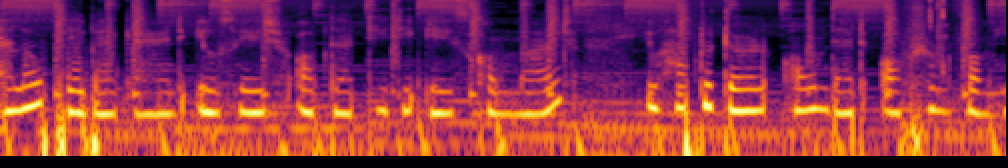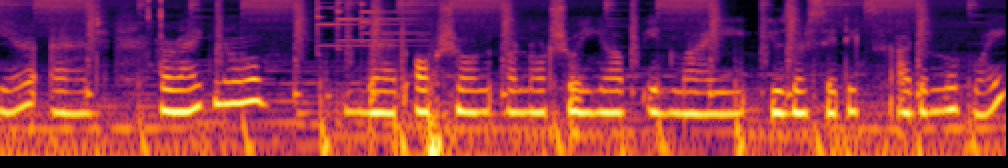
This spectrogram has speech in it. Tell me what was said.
allow playback and usage of the tts command you have to turn on that option from here. And right now that option are not showing up in my user settings. I don't know why.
